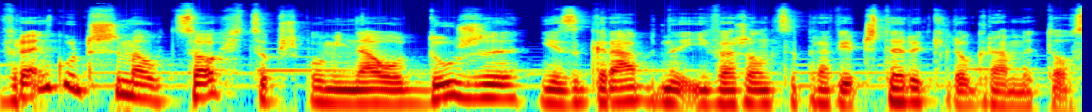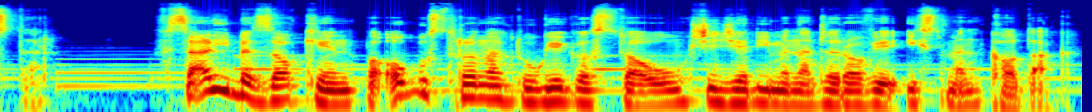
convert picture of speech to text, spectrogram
W ręku trzymał coś, co przypominało duży, niezgrabny i ważący prawie 4 kg toster. W sali bez okien po obu stronach długiego stołu siedzieli menadżerowie Eastman Kodak.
